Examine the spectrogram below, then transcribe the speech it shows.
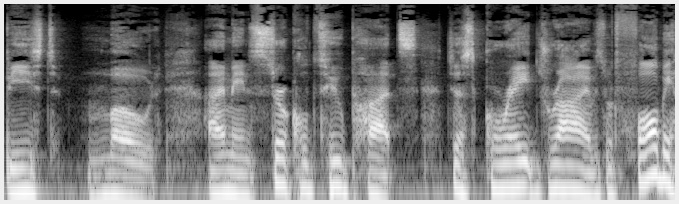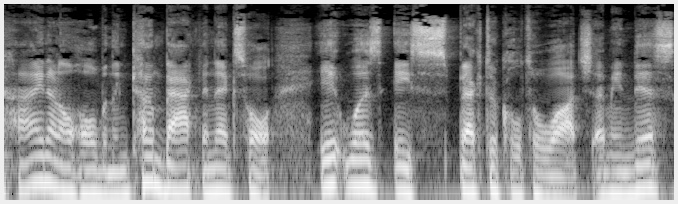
beast mode. I mean, circle two putts, just great drives, would fall behind on a hole, but then come back the next hole. It was a spectacle to watch. I mean, this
